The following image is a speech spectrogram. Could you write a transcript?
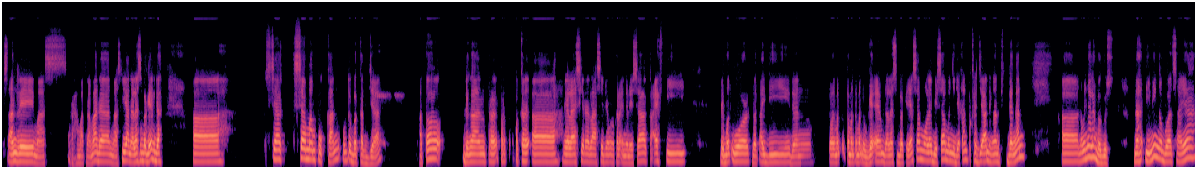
Mas Andre, Mas Rahmat Ramadan, Mas Rian, dan sebagainya udah, eee, saya saya mampukan untuk bekerja atau dengan eee, relasi-relasi dengan worker Indonesia, KFI, remotework.id, dan teman teman-teman UGM dan lain sebagainya, saya mulai bisa menyediakan pekerjaan dengan dengan, eee, nominal yang bagus. Nah, ini ngebuat saya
